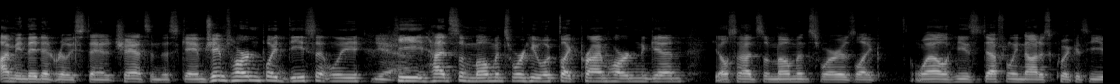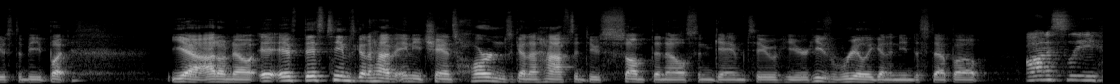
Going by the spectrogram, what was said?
I mean, they didn't really stand a chance in this game. James Harden played decently. Yeah. He had some moments where he looked like prime Harden again. He also had some moments where it's like, well, he's definitely not as quick as he used to be. But yeah, I don't know. If this team's going to have any chance, Harden's going to have to do something else in game two here. He's really going to need to step up. honestly,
